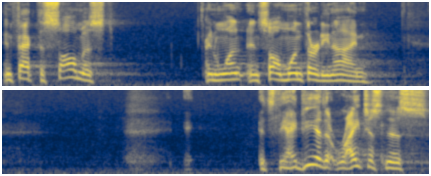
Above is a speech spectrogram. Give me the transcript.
In fact, the psalmist in, one, in Psalm 139, it's the idea that righteousness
